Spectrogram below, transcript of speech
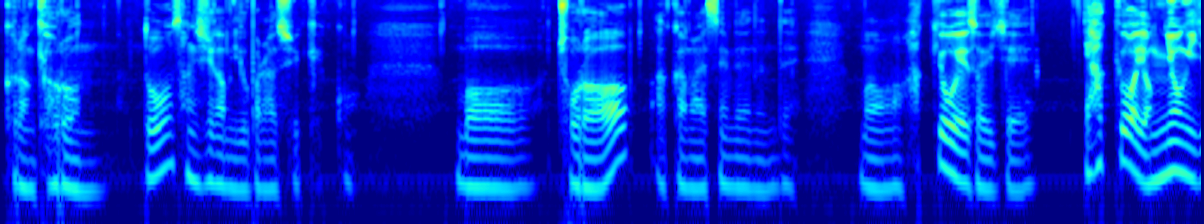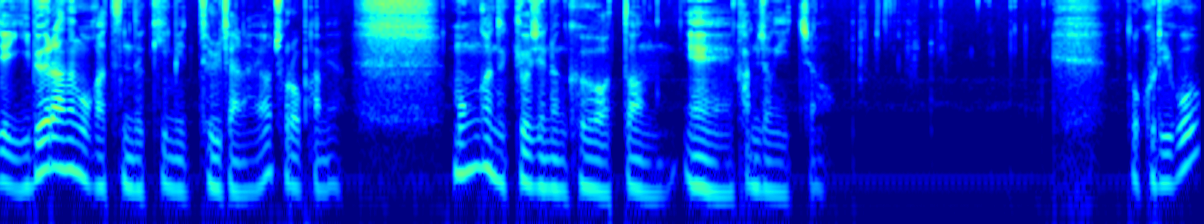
그런 결혼도 상실감 유발할 수 있겠고 뭐 졸업 아까 말씀드렸는데 뭐 학교에서 이제 학교와 영영 이제 이별하는 것 같은 느낌이 들잖아요. 졸업하면 뭔가 느껴지는 그 어떤 예 감정이 있죠. 또 그리고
